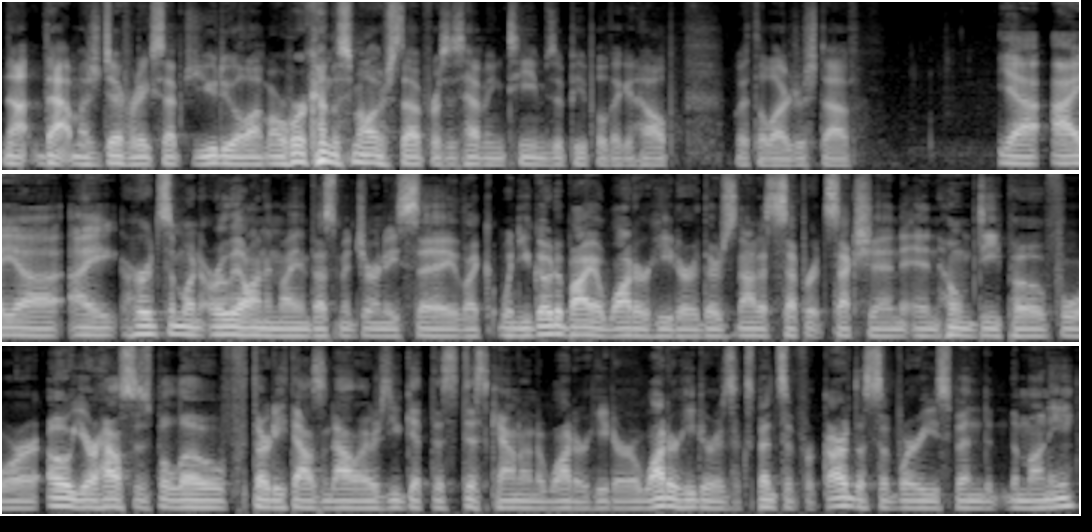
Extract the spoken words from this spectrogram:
not that much different, except you do a lot more work on the smaller stuff versus having teams of people that can help with the larger stuff. Yeah, I uh, I heard someone early on in my investment journey say like when you go to buy a water heater, there's not a separate section in Home Depot for oh your house is below thirty thousand dollars, you get this discount on a water heater. A water heater is expensive regardless of where you spend the money,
